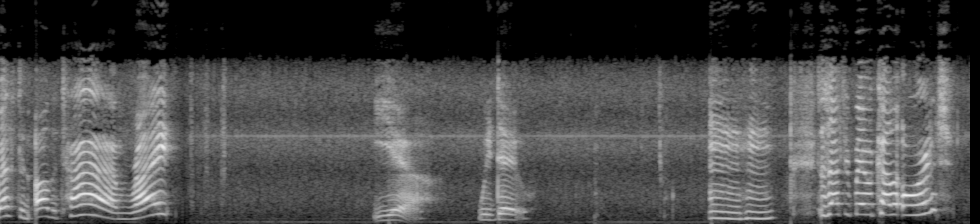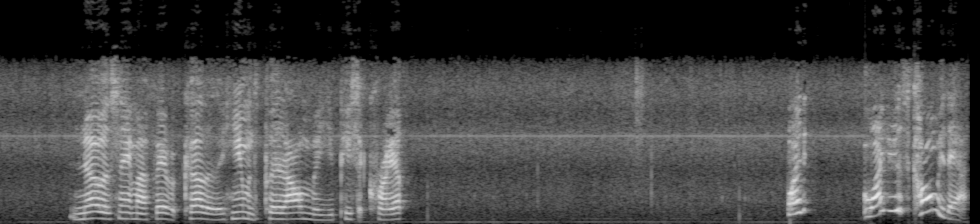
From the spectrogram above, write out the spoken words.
Western all the time, right? Yeah, we do. Mm-hmm. Is that your favorite color, orange? No, this ain't my favorite color. The humans put it on me, you piece of crap. Why, why'd you just call me that?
